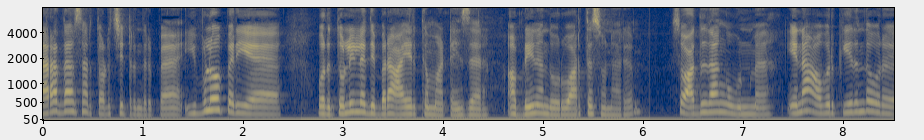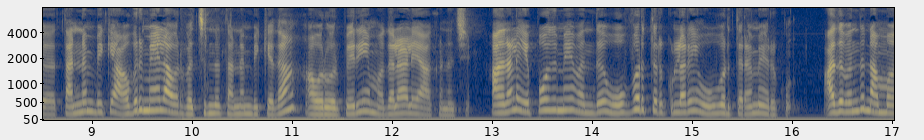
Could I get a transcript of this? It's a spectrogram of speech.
தர தான் சார் தொடச்சிட்டு இருந்திருப்பேன் இவ்வளோ பெரிய ஒரு தொழிலதிபராக ஆயிருக்க மாட்டேன் சார் அப்படின்னு அந்த ஒரு வார்த்தை சொன்னார். ஸோ அதுதாங்க உண்மை. ஏன்னா அவருக்கு இருந்த ஒரு தன்னம்பிக்கை அவர் மேலே அவர் வச்சிருந்த தன்னம்பிக்கை தான் அவர் ஒரு பெரிய முதலாளி ஆக்குனுச்சு. அதனால் எப்போதுமே வந்து ஒவ்வொருத்தருக்குள்ளாரையும் ஒவ்வொரு திறமை இருக்கும். அது வந்து நம்ம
